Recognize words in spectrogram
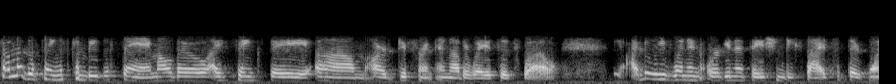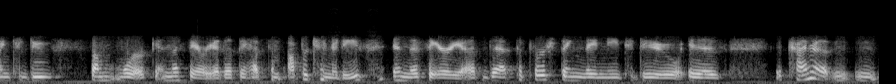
some of the things can be the same, although I think they um, are different in other ways as well. I believe when an organization decides that they're going to do some work in this area, that they have some opportunities in this area, that the first thing they need to do is kind of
